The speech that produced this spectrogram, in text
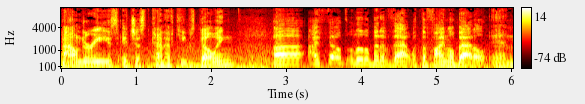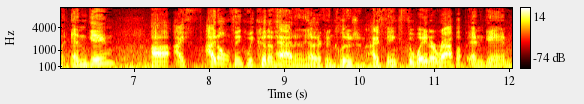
boundaries. It just kind of keeps going. Uh, I felt a little bit of that with the final battle in Endgame. Uh, I I don't think we could have had any other conclusion. I think the way to wrap up Endgame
